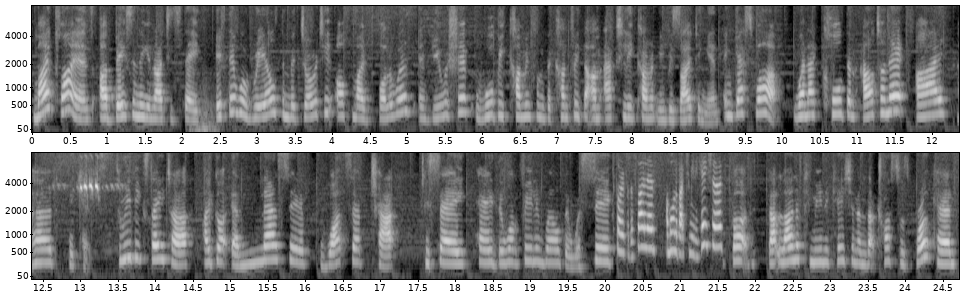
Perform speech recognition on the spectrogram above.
My clients are based in the United States. If they were real real, the majority of my followers and viewership will be coming from the country that I'm actually currently residing in. And guess what? When I called them out on it, I heard crickets. Three weeks later, I got a massive WhatsApp chat to say, hey, they weren't feeling well, they were sick. But that line of communication and that trust was broken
